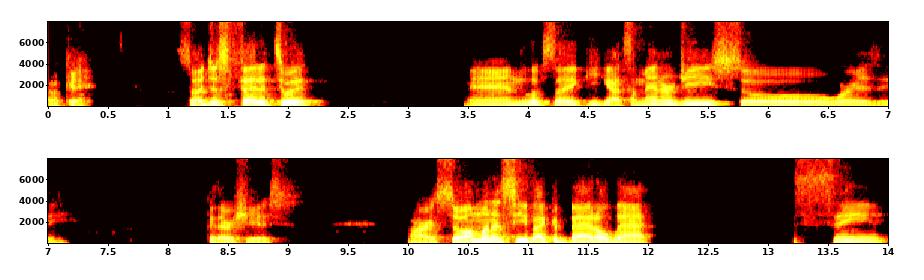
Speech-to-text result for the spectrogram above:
Okay. So I just fed it to it. And looks like he got some energy. So where is he? Okay, there she is. All right, so I'm gonna see if I could battle that same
